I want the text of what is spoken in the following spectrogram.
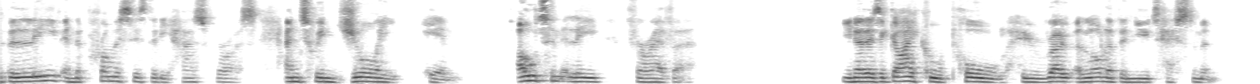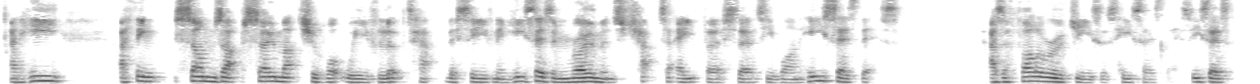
believe in the promises that he has for us and to enjoy him ultimately forever. You know, there's a guy called Paul who wrote a lot of the New Testament and he I think sums up so much of what we've looked at this evening. He says in Romans chapter 8 verse 31, he says this, as a follower of Jesus, he says this, he says,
